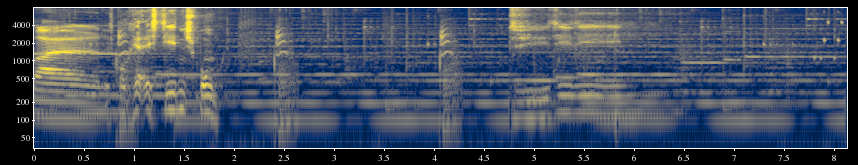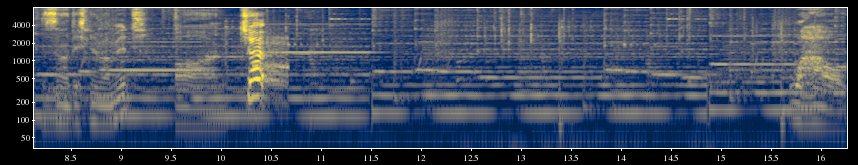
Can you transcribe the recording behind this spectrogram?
Weil ich brauche ja echt jeden Sprung. So, dich nehmen wir mit. Und tschö. Wow.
